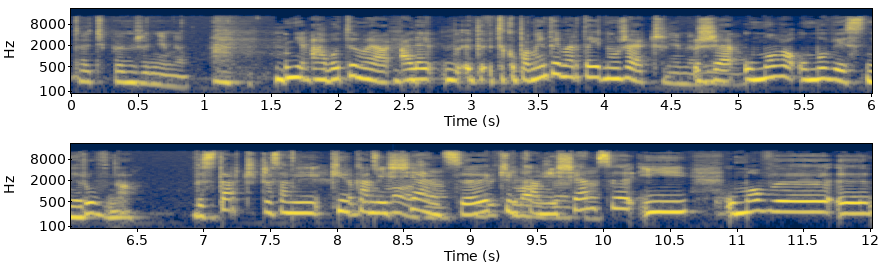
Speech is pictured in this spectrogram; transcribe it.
To ja ci powiem, że nie miał. Nie, a bo ty miała, ale y, tylko pamiętaj Marta jedną rzecz, Nie miał, że nie miał. umowa umowie jest nierówna. Wystarczy czasami kilka być może, miesięcy, być kilka może, miesięcy i umowy y,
